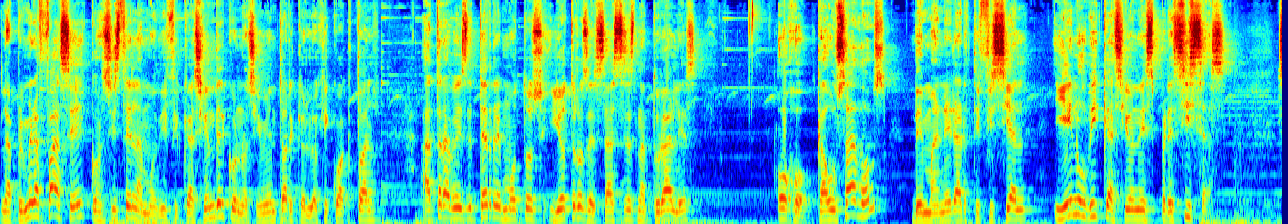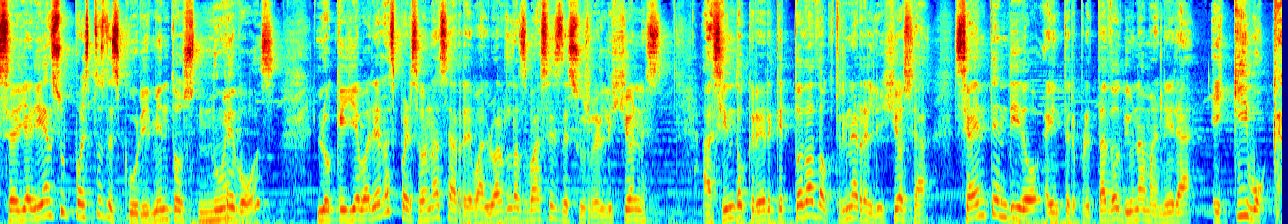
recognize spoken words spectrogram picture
la primera fase consiste en la modificación del conocimiento arqueológico actual a través de terremotos y otros desastres naturales, ojo, causados de manera artificial y en ubicaciones precisas. Se hallarían supuestos descubrimientos nuevos, lo que llevaría a las personas a revaluar las bases de sus religiones, haciendo creer que toda doctrina religiosa se ha entendido e interpretado de una manera equívoca.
